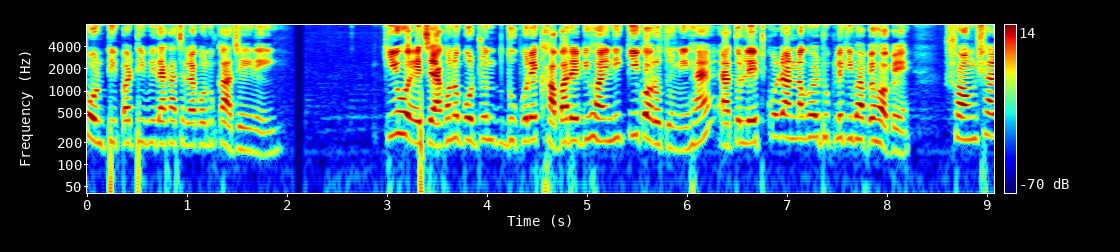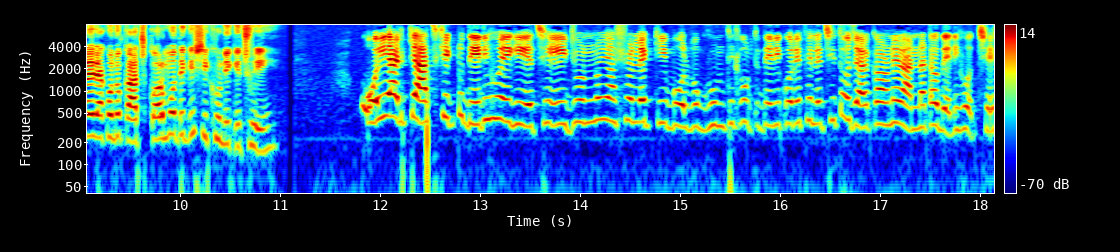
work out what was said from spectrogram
ফোন, টিপা, টিভি দেখা ছাড়া কোনো কাজেই নেই। কি হয়েছে? এখনও পর্যন্ত দুপুরে খাবার রেডি হয়নি? কি করো তুমি হ্যাঁ? এত লেট করে রান্নাঘরে ঢুকলে কীভাবে হবে? সংসারের এখনও কাজকর্ম দেখে শিখুনি কিছুই। ওই আর কি, আজকে একটু দেরি হয়ে গিয়েছে, এই জন্যই আসলে কি বলব, ঘুম থেকে উঠতে দেরি করে ফেলেছি তো, যার কারণে রান্নাটাও দেরি হচ্ছে।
